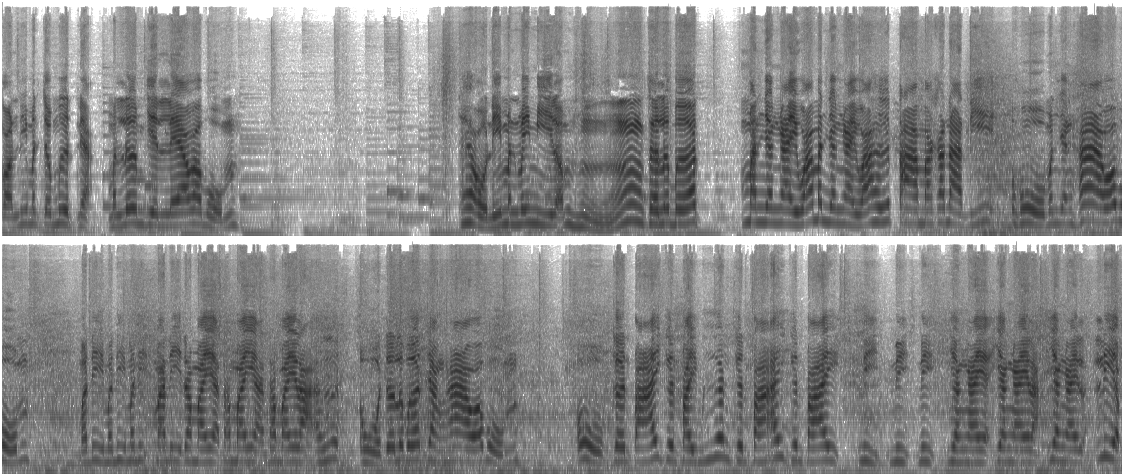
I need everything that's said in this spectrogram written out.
ก่อนที่มันจะมืดเนี่ย มันเริ่มเย็นแล้วครับผมแถวนี้มันไม่มีแล้วหือเจอระเบิดมันยังไงวะมันยังไงวะเฮ้ยตามมาขนาดนี้โอ้โหมันยังห้าวะผม มาดิมาดิมาดิมาดิทำไมอะทำไมอะทำไมล่ะเฮ้ยโอ้โหเจอระเบิดอย่างห้าวะผม โอ้เกินไปเกินไปเพื่อนเกินไปเกินไป นี่นี่นี่ยังไงอะยังไงล่ะยังไงล่ะเรียบ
